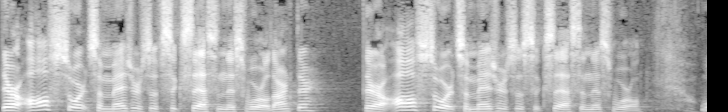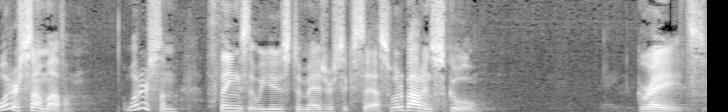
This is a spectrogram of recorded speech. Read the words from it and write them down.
There are all sorts of measures of success in this world, aren't there? There are all sorts of measures of success in this world. What are some of them? What are some things that we use to measure success? What about in school? Grades.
